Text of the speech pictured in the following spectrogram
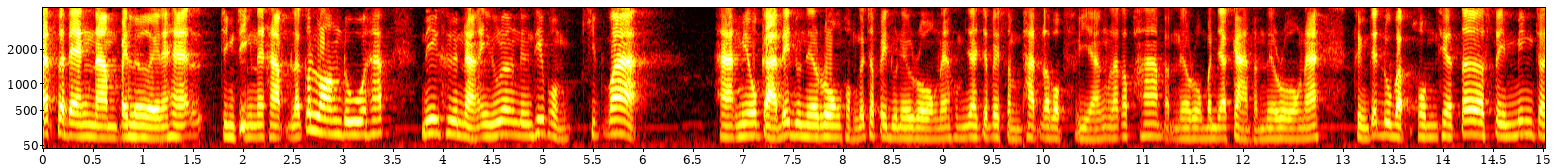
นักแสดงนำไปเลยนะฮะ จริง ๆนะครับ แล้วก็ลองดูครับ นี่คือหนังอีกเรื่องหนึ่งที่ผมคิดว่าหากมีโอกาสได้ดูในโรง ผมก็จะไปดูในโรงนะ ผมอยากจะไปสัมผัสระบบเสียง แล้วก็ภาพแบบในโรงบรรยากาศแบบในโรงนะ ถึงจะดูแบบโฮมเทเตอร์สตรีมมิ่งจอ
